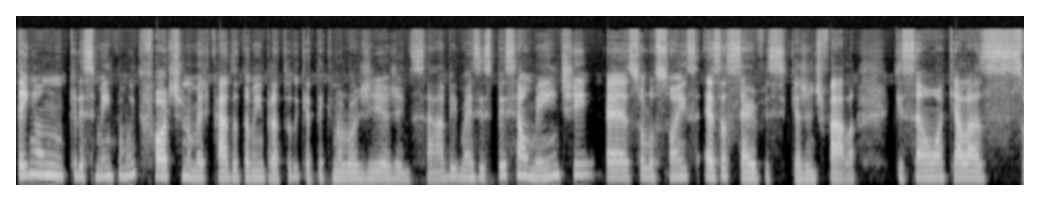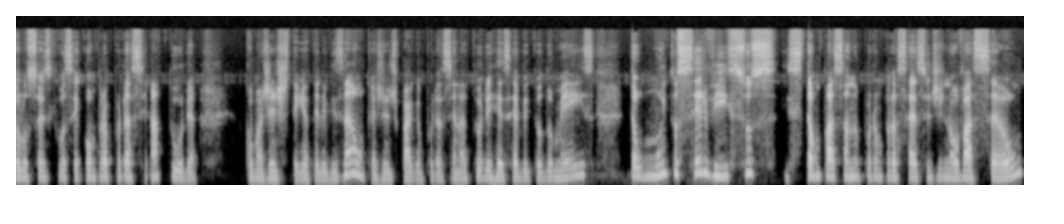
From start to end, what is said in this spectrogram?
tem um crescimento muito forte no mercado também para tudo que é tecnologia, a gente sabe, mas especialmente, eh, soluções as a service, que a gente fala, que são aquelas soluções que você compra por assinatura. Como a gente tem a televisão, que a gente paga por assinatura e recebe todo mês, então muitos serviços estão passando por um processo de inovação,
